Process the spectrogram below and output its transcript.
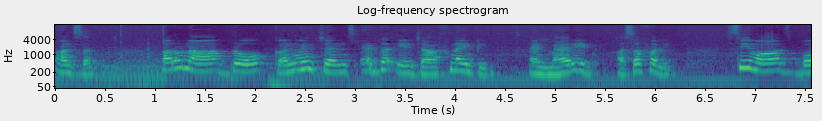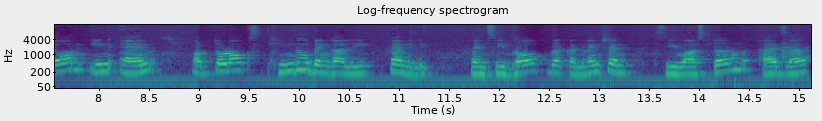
Answer. Aruna broke conventions at the age of 19 and married Asaf Ali. She was born in an Orthodox Hindu Bengali family. When she broke the convention, she was termed as a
